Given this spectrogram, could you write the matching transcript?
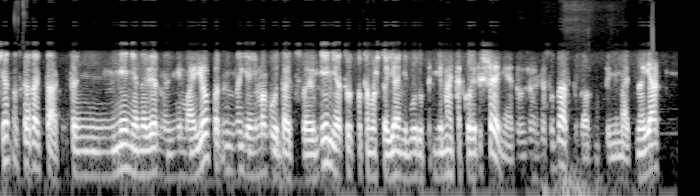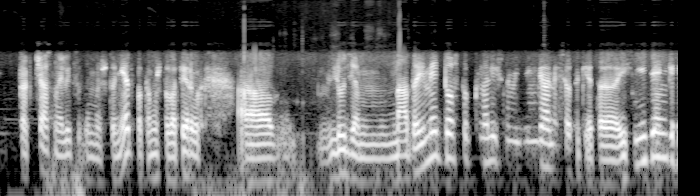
честно сказать так, это мнение, наверное, не мое, ну, я не могу дать свое мнение тут, потому что я не буду принимать такое решение, это уже государство должно принимать. Но я как частное лицо думаю, что нет, потому что, во-первых, а, людям надо иметь доступ к наличными деньгами, все-таки это их деньги.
